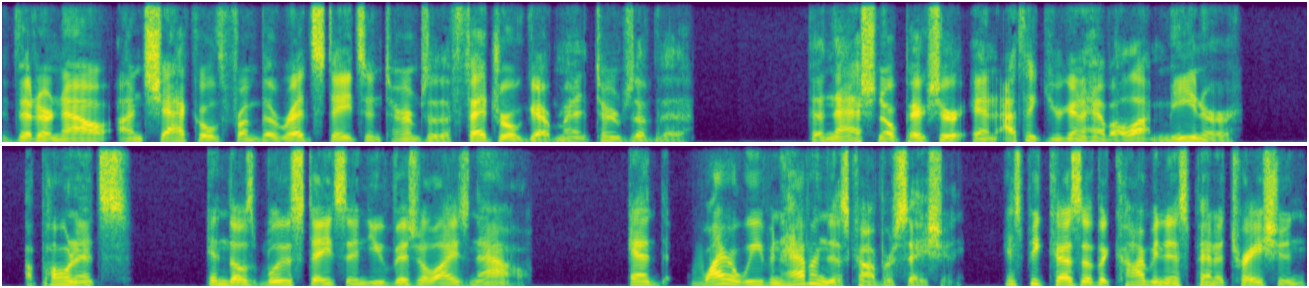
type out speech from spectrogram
that are now unshackled from the red states in terms of the federal government, in terms of the the national picture, and I think you're going to have a lot meaner opponents in those blue states than you visualize now. And why are we even having this conversation? It's because of the communist penetration,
